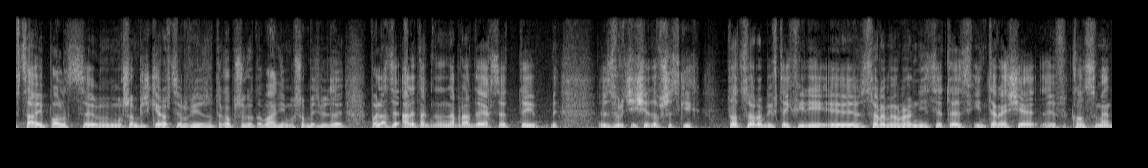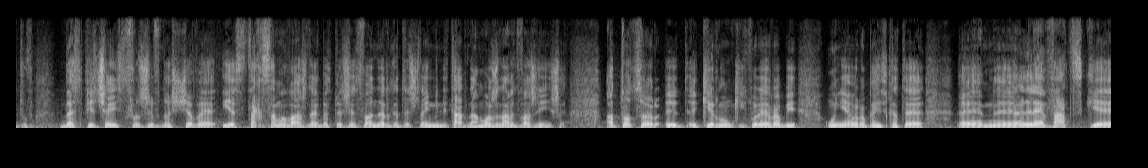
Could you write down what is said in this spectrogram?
w całej Polsce. Muszą być kierowcy również do tego przygotowani, muszą być y, Polacy, ale tak naprawdę ja chcę tutaj y, zwrócić się do wszystkich. To, co robi w tej chwili, y, co robią rolnicy, to jest w interesie y, konsumentów. Bezpieczeństwo żywnościowe jest tak samo ważne jak bezpieczeństwo energetyczne i militarne, a może nawet ważniejsze. A to, co y, kierunki, które robi Unia Europejska, te lewackie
